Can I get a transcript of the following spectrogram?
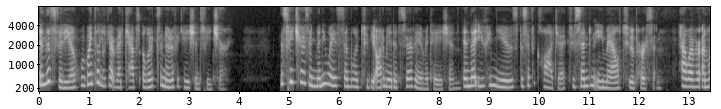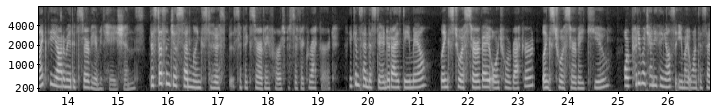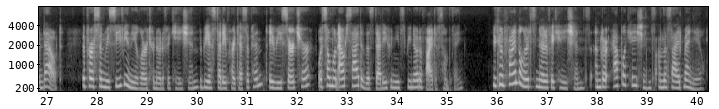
In this video, we're going to look at REDCap's Alerts and Notifications feature. This feature is in many ways similar to the automated survey invitation in that you can use specific logic to send an email to a person. However, unlike the automated survey invitations, this doesn't just send links to a specific survey for a specific record. It can send a standardized email, links to a survey or to a record, links to a survey queue, or pretty much anything else that you might want to send out. The person receiving the alert or notification could be a study participant, a researcher, or someone outside of the study who needs to be notified of something. You can find alerts and notifications under Applications on the side menu.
